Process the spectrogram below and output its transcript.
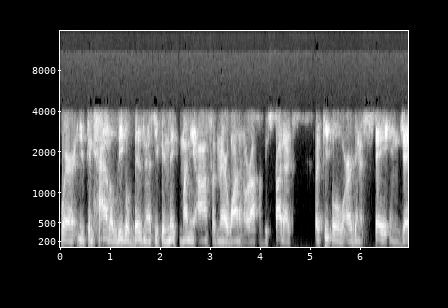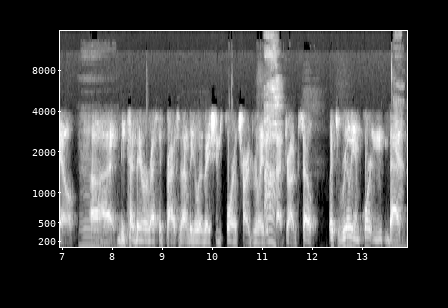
where you can have a legal business, you can make money off of marijuana or off of these products, but people are going to stay in jail uh, because they were arrested prior to that legalization for a charge related Ah. to that drug. So it's really important that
